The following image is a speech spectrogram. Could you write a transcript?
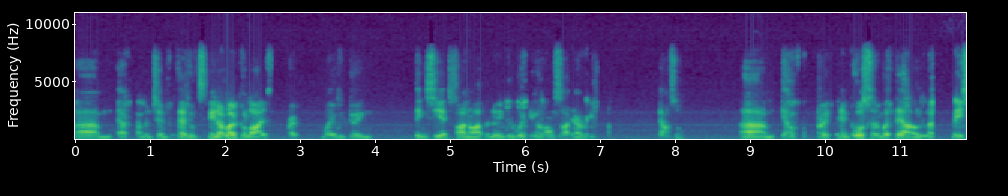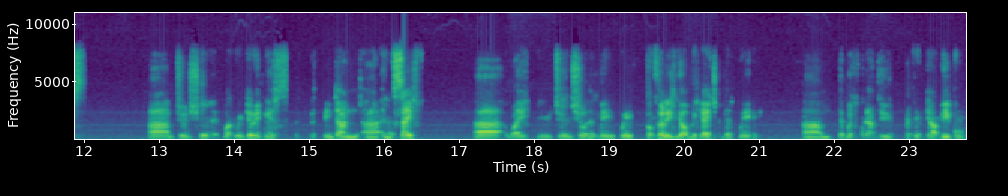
um, outcome in terms of that. It's been a localised way we're doing things here at Whānau-ā-Apanui. We're working alongside our regional council, um, and also with our local police um, to ensure that what we're doing is has been done uh, in a safe uh, way to, to ensure that we, we're fulfilling the obligation that we um, that we've put out to protect our people.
